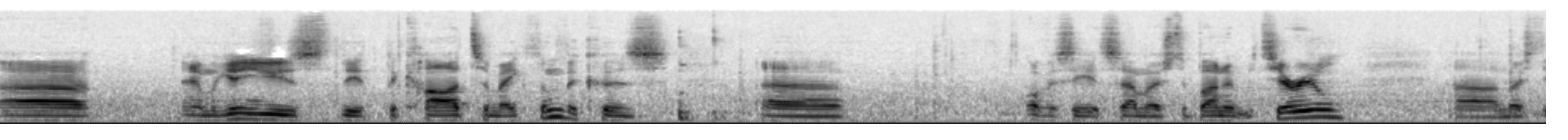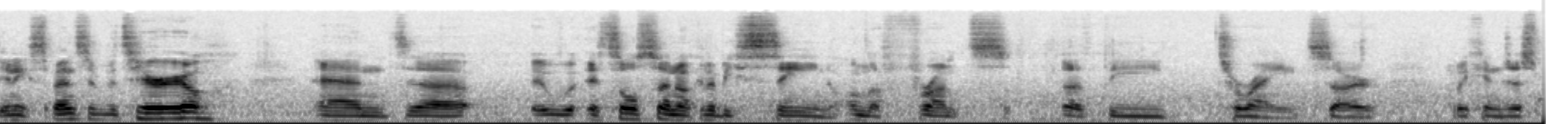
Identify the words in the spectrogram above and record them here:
Uh, and we're going to use the, the card to make them because uh, obviously it's our most abundant material, uh, most inexpensive material, and uh, it, it's also not going to be seen on the fronts of the terrain, so we can just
